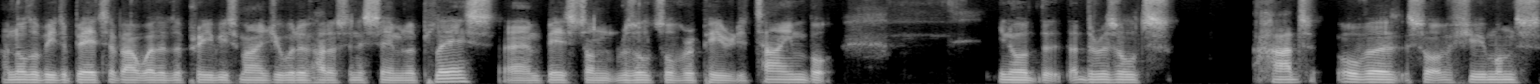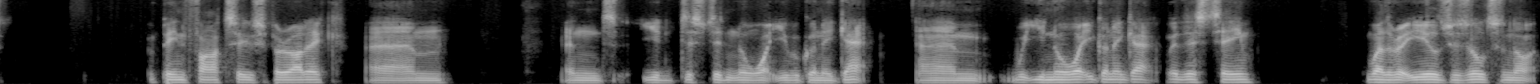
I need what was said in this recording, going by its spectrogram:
I know there'll be debate about whether the previous manager would have had us in a similar place, um, based on results over a period of time. But you know, the the results had over sort of a few months been far too sporadic, um, and you just didn't know what you were going to get. Um, you know what you're going to get with this team, whether it yields results or not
